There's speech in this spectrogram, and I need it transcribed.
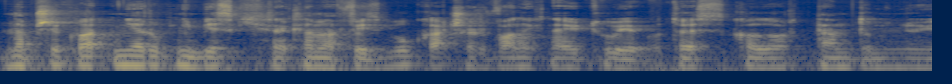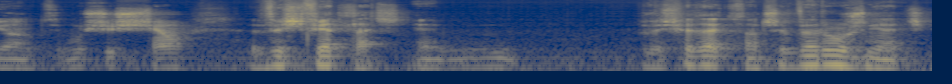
Na przykład nie rób niebieskich reklam na Facebooku, a czerwonych na YouTube, bo to jest kolor tam dominujący. Musisz się wyświetlać, e, wyświetlać, to znaczy wyróżniać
